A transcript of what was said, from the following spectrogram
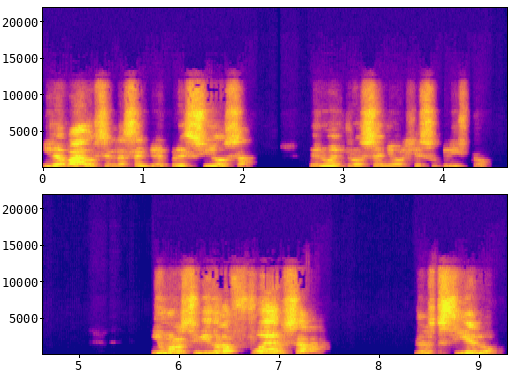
y lavados en la sangre preciosa de nuestro Señor Jesucristo. Y hemos recibido la fuerza del cielo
